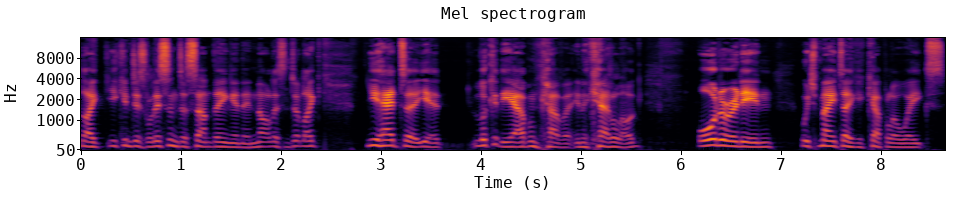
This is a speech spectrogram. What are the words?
like you can just listen to something and then not listen to it. Like you had to, yeah, look at the album cover in a catalog, order it in, which may take a couple of weeks,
